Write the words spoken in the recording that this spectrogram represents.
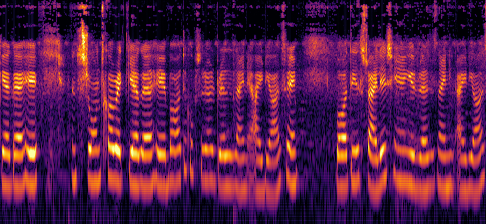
किया गया है स्टोन्स का वर्क किया गया है, बहुत ही खूबसूरत ड्रेस डिज़ाइन आइडियाज़ है, बहुत ही स्टाइलिश हैं ये ड्रेस डिज़ाइनिंग आइडियाज़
